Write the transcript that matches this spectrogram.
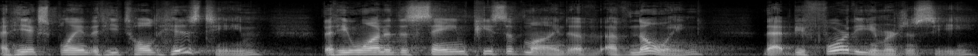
and he explained that he told his team that he wanted the same peace of mind of, of knowing that before the emergency,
